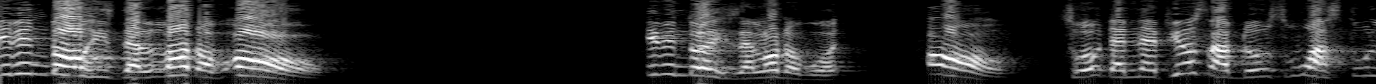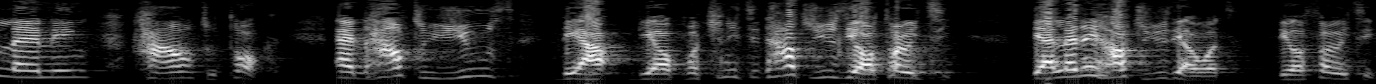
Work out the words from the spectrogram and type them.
Even though he's the Lord of all. Even though he's the Lord of what? All. So the Nepios are those who are still learning how to talk and how to use their, their opportunity, how to use their authority. They are learning how to use their what? Their authority.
